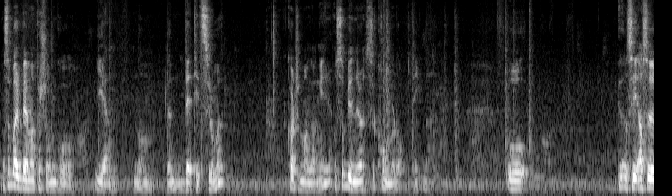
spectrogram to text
Og så bare ber man personen gå igjennom den, det tidsrommet. Kanskje mange ganger. Og så, begynner det, så kommer det opp ting. Og si, altså,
